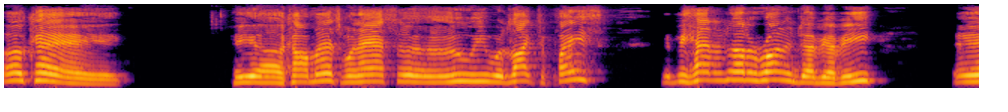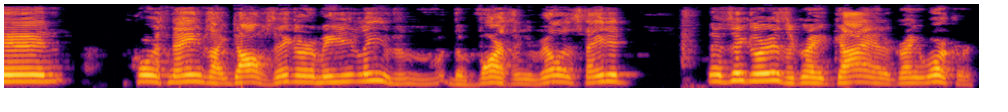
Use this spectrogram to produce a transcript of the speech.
Okay, he uh, comments when asked uh, who he would like to face if he had another run in WWE, and of course names like Dolph Ziggler immediately. The, the varsity villain stated that Ziggler is a great guy and a great worker.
